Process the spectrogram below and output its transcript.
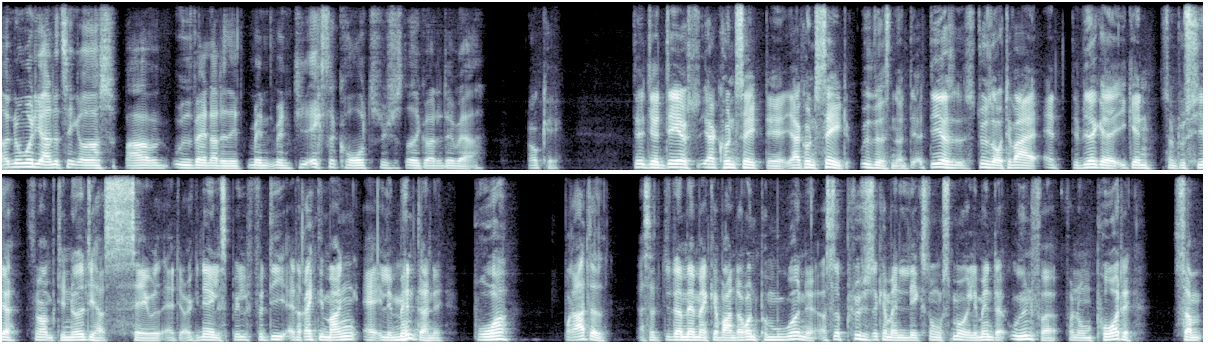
og nogle af de andre ting også bare udvander det lidt, men, men de ekstra kort, synes jeg stadig gør det det værd. Okay. Det, det, det, jeg, jeg, har kun set, øh, jeg har kun set udvidelsen, og det, det jeg stod over, det var, at det virkede igen, som du siger, som om det er noget, de har savet af det originale spil, fordi at rigtig mange af elementerne bruger brættet. Altså det der med, at man kan vandre rundt på murene, og så pludselig så kan man lægge sådan nogle små elementer uden for, for nogle porte, som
